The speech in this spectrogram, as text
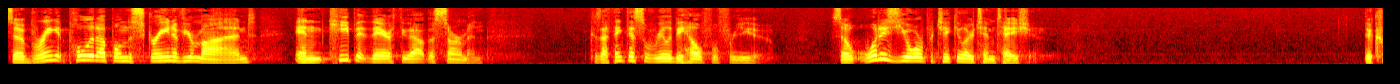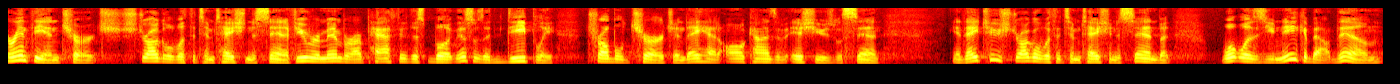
So bring it, pull it up on the screen of your mind and keep it there throughout the sermon because I think this will really be helpful for you. So, what is your particular temptation? The Corinthian church struggled with the temptation to sin. If you remember our path through this book, this was a deeply troubled church, and they had all kinds of issues with sin. And they too struggled with the temptation to sin, but what was unique about them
